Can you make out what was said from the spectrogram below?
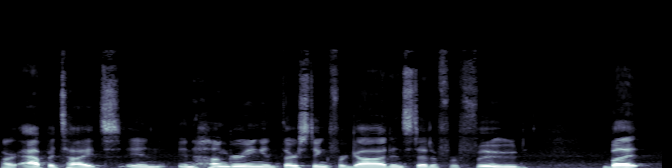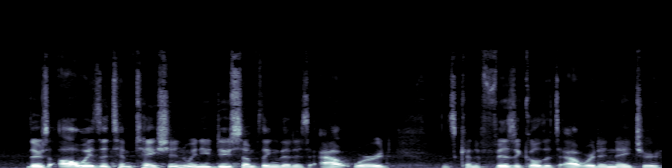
our appetites in, in hungering and thirsting for God instead of for food. But there's always a temptation when you do something that is outward, that's kind of physical, that's outward in nature,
